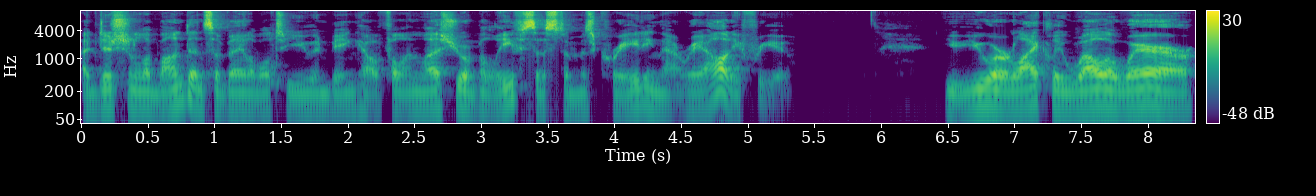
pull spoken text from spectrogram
additional abundance available to you in being helpful unless your belief system is creating that reality for you. You, you are likely well aware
